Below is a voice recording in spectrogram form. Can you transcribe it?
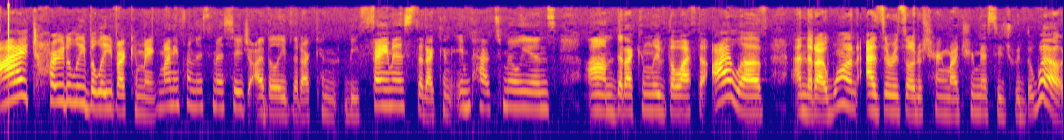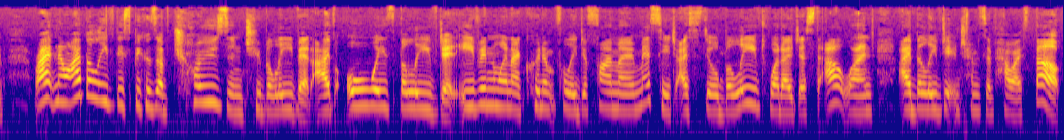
I totally believe I can make money from this message. I believe that I can be famous, that I can impact millions, um, that I can live the life that I love and that I want as a result of sharing my true message with the world. Right now, I believe this because I've chosen to believe it. I've always believed it. Even when I couldn't fully define my own message, I still believed what I just outlined. I believed it in terms of how I felt.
